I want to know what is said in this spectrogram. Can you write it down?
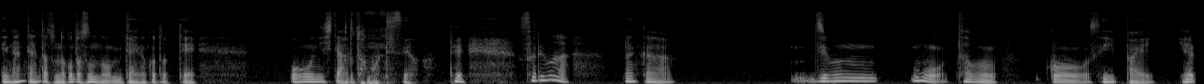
え、なんであんたそんなことすんの？みたいなことって、往々にしてあると思うんですよ。で、それは、なんか、自分も多分、こう、精一杯や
